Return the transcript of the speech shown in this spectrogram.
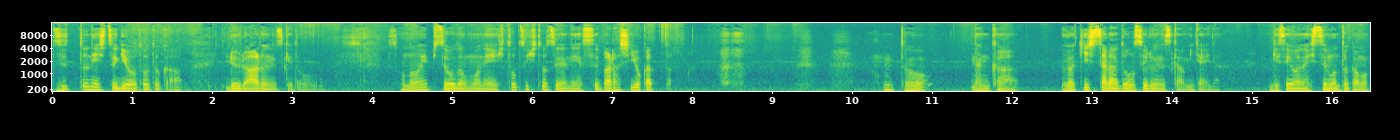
ずっとね質疑応答とかいろいろあるんですけどそのエピソードもね一つ一つがね素晴らしよかった。本当なんか浮気したらどうするんすか？みたいな。下世話な質問とかも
